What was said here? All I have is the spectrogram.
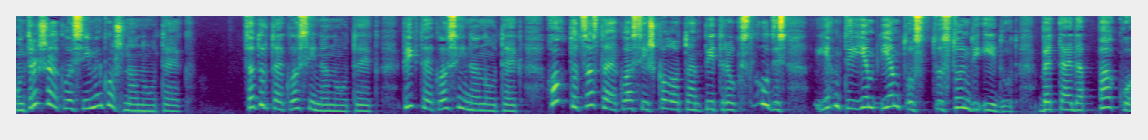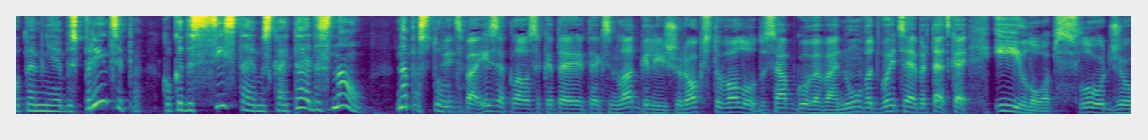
un trešajā klasē vienkārši nav noteikti. 4. klasī nenotiek, 5. klasī nenotiek. Ho, tad 6. klasī skolotājiem pietrūks lūdzis, jiem, jiem, jiem to stundu īdot. Bet tāda pakopamņēbas principa, kaut kādas sistēmas kā tādas nav. Nepastāv. Principā izklausa, ka te, teiksim, latgaļīšu rakstu valodas apguve vai nūvadu vicēba ir tāds, ka īlops slūdžu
